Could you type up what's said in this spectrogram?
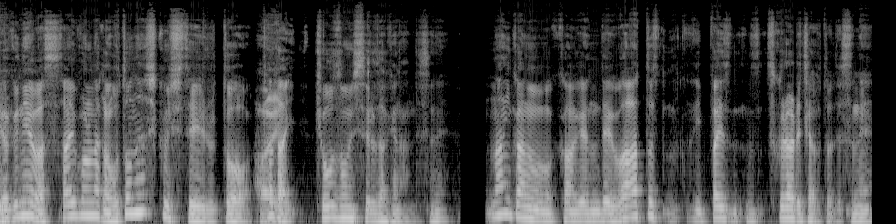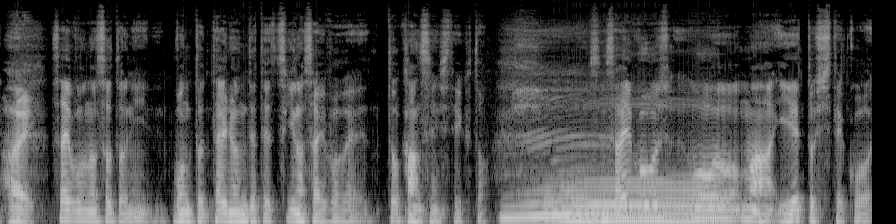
逆に言えば細胞の中におとなしくしていると、ただ共存してるだけなんですね。何かの加減でわーっといっぱい作られちゃうとですね、はい、細胞の外にボンと大量に出て次の細胞へと感染していくと。細胞をまあ家としてこ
